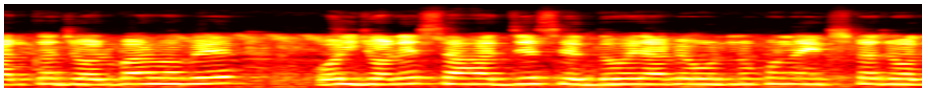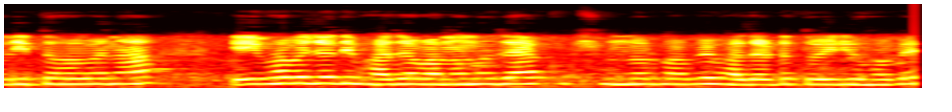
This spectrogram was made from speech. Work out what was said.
হালকা জল বার হবে, ওই জলের সাহায্যে সেদ্ধ হয়ে যাবে, অন্য কোনো এক্সট্রা জল দিতে হবে না। এইভাবে যদি ভাজা বানানো যায়, খুব সুন্দরভাবে ভাজাটা তৈরি হবে।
